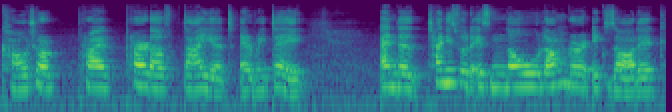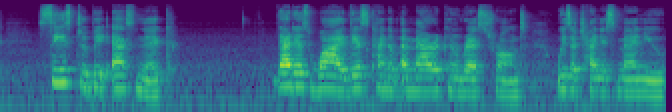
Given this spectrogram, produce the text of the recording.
culture, part of diet every day. And the Chinese food is no longer exotic, ceased to be ethnic. That is why this kind of American restaurant with a Chinese menu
